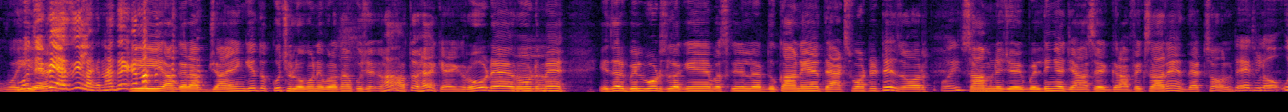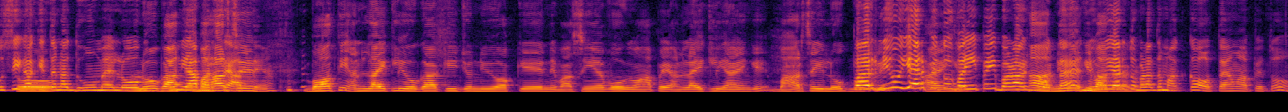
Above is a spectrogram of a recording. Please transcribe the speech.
वही मुझे भी ऐसे लगना कि अगर आप जाएँगे तो कुछ लोगों ने बोला था कुछ हाँ तो है क्या एक रोड है रोड हाँ। में इधर बिलबोर्ड्स लगे हैं बस के दुकानें हैं दैट्स व्हाट इट इज़ और तो। सामने जो एक बिल्डिंग है जहाँ से ग्राफिक्स आ रहे हैं दैट्स ऑल देख लो उसी का तो कितना धूम है लोग लोग आते हैं बाहर से बहुत ही अनलाइकली होगा कि जो न्यूयॉर्क के निवासी हैं वो वहाँ पे अनलाइकली आएँगे। बाहर से ही लोग पर न्यू ईयर पे तो वहीं पे ही बड़ा हाँ, होता है। न्यू ईयर तो बड़ा धमाका होता है वहाँ पे तो।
